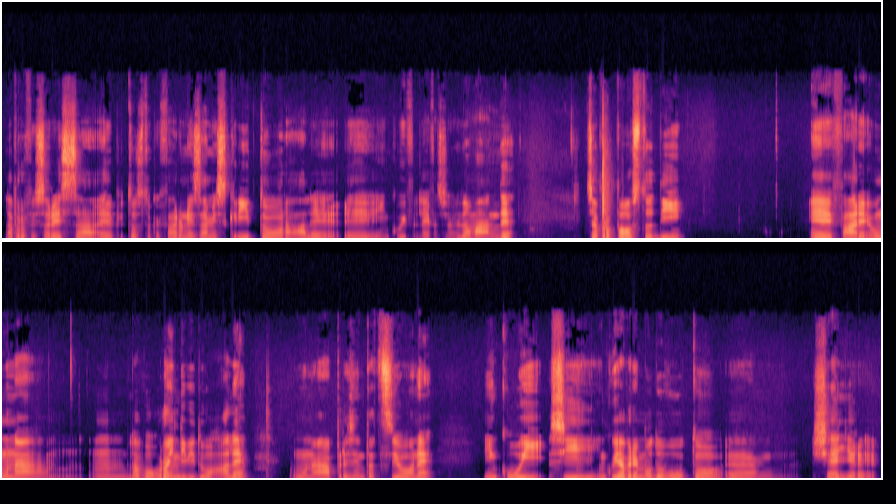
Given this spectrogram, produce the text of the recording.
la professoressa, eh, piuttosto che fare un esame scritto, orale, eh, in cui lei faceva le domande, ci ha proposto di eh, fare una, un lavoro individuale, una presentazione, in cui, si, in cui avremmo dovuto ehm, scegliere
